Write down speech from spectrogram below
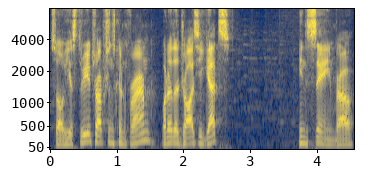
So he has three interruptions confirmed. What are the draws he gets? Insane, bro.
